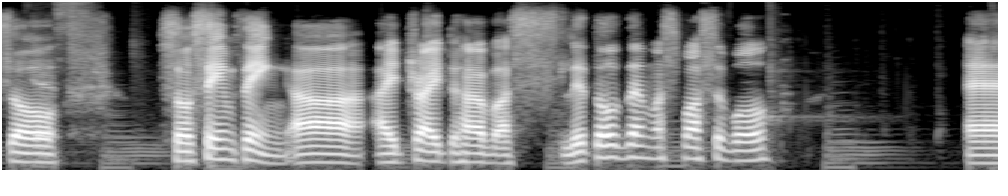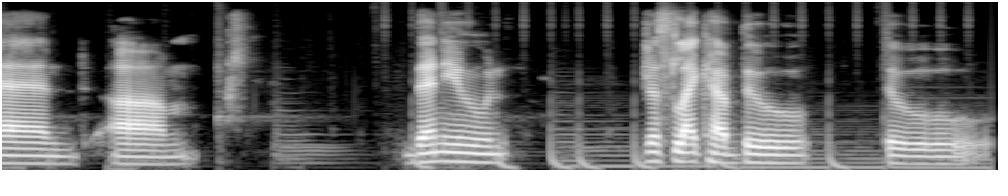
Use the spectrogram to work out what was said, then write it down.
So yes. so same thing. Uh, I try to have as little of them as possible, and um, then you just like have to to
